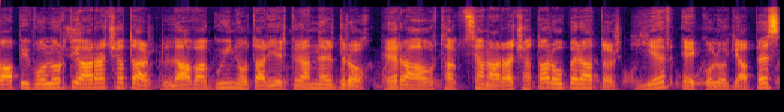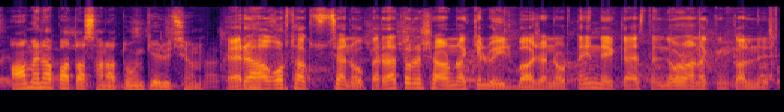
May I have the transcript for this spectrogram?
կապի ոլորտի առաջատար, լավագույն օտարերկրյա ներդրող, հեռահաղորդակցության առաջատար օպերատոր եւ էկոլոգիապես ամենապատասխանատու ընկերություն։ Հեռահաղորդակցության օպերատորը շարունակելու է իր բաժանորդներին ներկայացնել նոր անակնկալներ։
